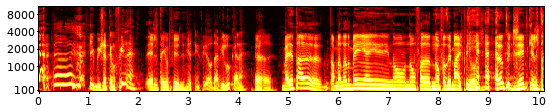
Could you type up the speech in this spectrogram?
e o bicho já tem um filho, né? Ele tem um filho. Já tem um filho, é o Davi Luca, né? Aham. Mas ele tá, tá mandando bem aí não, não, fa- não fazer mais, porque o tanto de gente que ele tá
